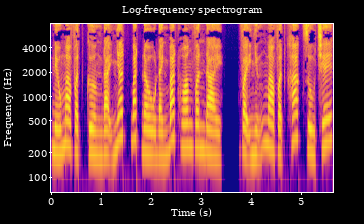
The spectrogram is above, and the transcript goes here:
Nếu ma vật cường đại nhất bắt đầu đánh bắt hoang vân đài, vậy những ma vật khác dù chết,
